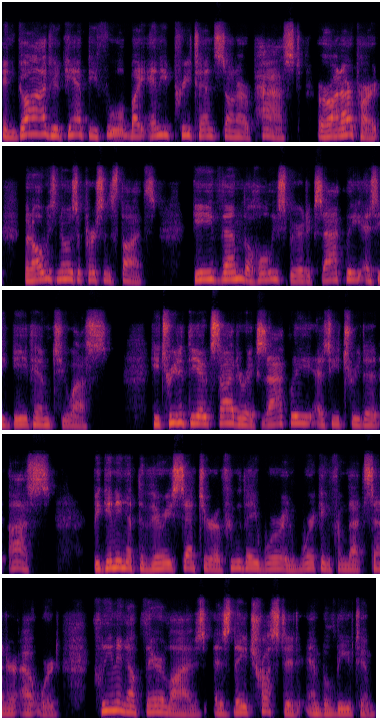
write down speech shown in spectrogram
And God, who can't be fooled by any pretense on our past or on our part, but always knows a person's thoughts, gave them the Holy Spirit exactly as he gave him to us. He treated the outsider exactly as he treated us, beginning at the very center of who they were and working from that center outward, cleaning up their lives as they trusted and believed him.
